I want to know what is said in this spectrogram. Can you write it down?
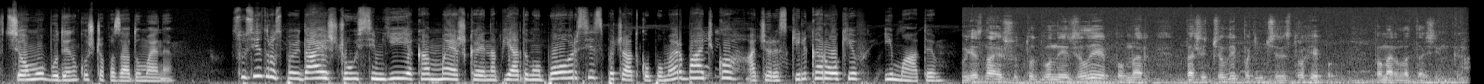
в цьому будинку, що позаду мене. Сусід розповідає, що у сім'ї, яка мешкає на п'ятому поверсі, спочатку помер батько, а через кілька років і мати. Я знаю, що тут вони жили, помер перший чоловік, потім через трохи померла та жінка.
